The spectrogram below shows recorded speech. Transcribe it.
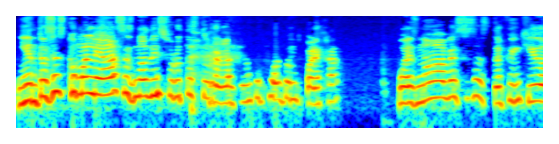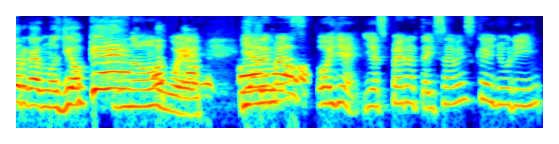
Y entonces, ¿cómo le haces? ¿No disfrutas tu relación sexual con tu pareja? Pues no, a veces hasta he fingido orgasmos. ¿Yo qué? No, güey. Y además, oye, y espérate, ¿y sabes qué, Yuri?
